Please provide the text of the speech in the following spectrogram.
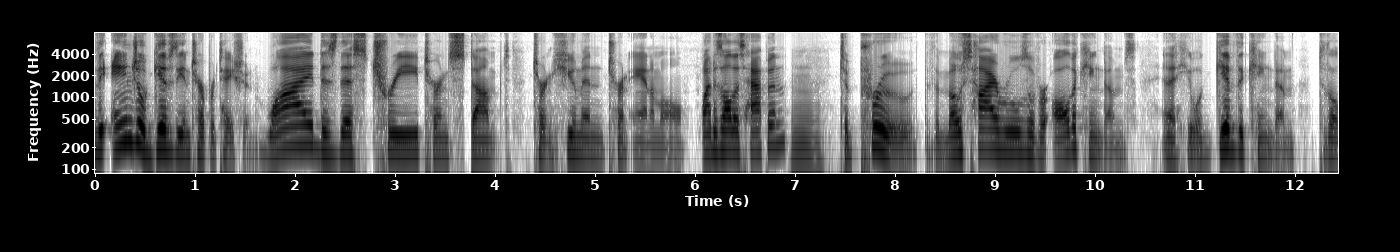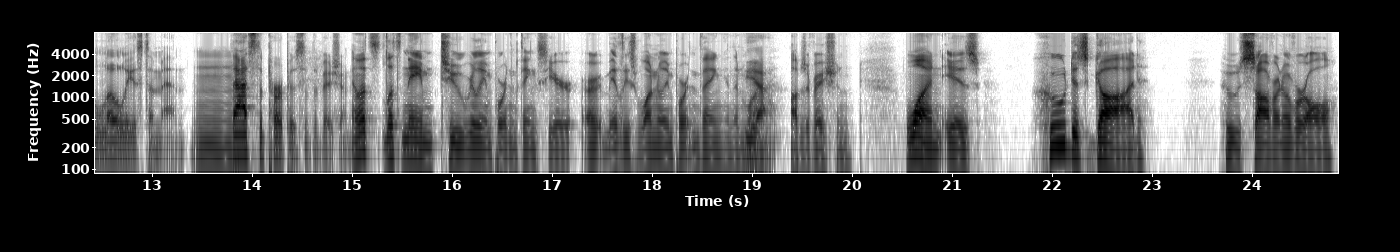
the angel gives the interpretation. Why does this tree turn stumped, turn human, turn animal? Why does all this happen? Mm. To prove that the Most High rules over all the kingdoms and that he will give the kingdom to the lowliest of men. Mm. That's the purpose of the vision. And let's let's name two really important things here, or at least one really important thing, and then one Yeah. observation. One is who does God, who's sovereign over all,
